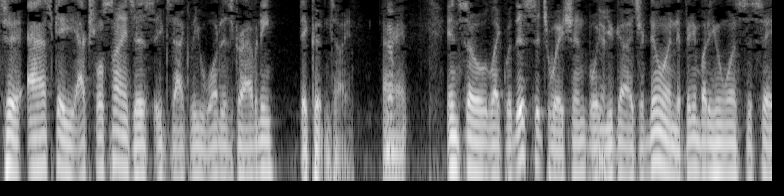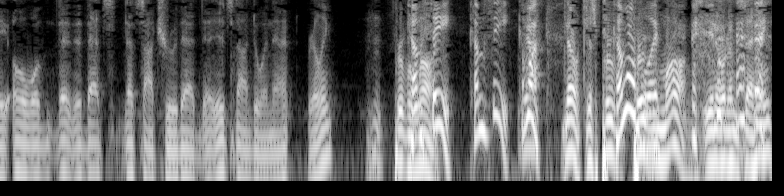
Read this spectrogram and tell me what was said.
to ask a actual scientist exactly what is gravity, they couldn't tell you. All right. And so, like with this situation, what you guys are doing, if anybody who wants to say, "Oh, well, th- th- that's that's not true. That it's not doing that," really, mm-hmm. prove them Come see. Come see. Come on. No, just prove, Come on, prove boy. them wrong. You know what I'm saying?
